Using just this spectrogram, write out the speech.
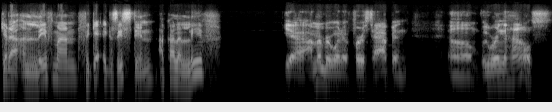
get out and live man. Forget existing. I gotta live Yeah, I remember when it first happened. Um, we were in the house,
